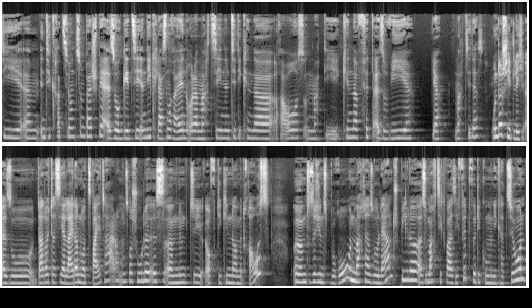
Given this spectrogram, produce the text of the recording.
Die ähm, Integration zum Beispiel? Also geht sie in die Klassen rein oder macht sie, nimmt sie die Kinder raus und macht die Kinder fit? Also wie, ja, macht sie das? Unterschiedlich. Also dadurch, dass sie ja leider nur zwei Tage an unserer Schule ist, ähm, nimmt sie oft die Kinder mit raus ähm, zu sich ins Büro und macht da so Lernspiele, also macht sie quasi fit für die Kommunikation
